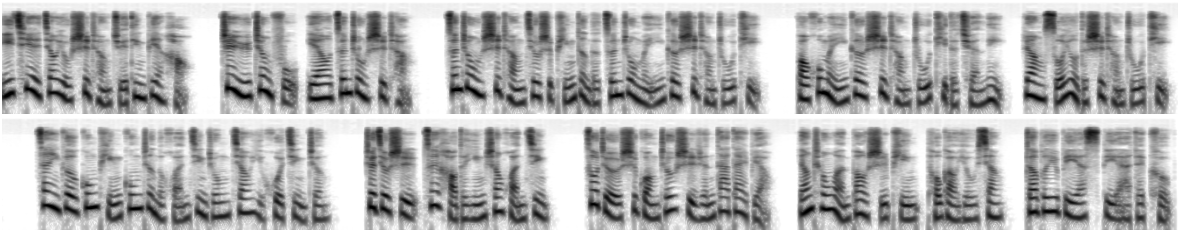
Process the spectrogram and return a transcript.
一切交由市场决定便好。至于政府，也要尊重市场，尊重市场就是平等的尊重每一个市场主体，保护每一个市场主体的权利，让所有的市场主体在一个公平公正的环境中交易或竞争。这就是最好的营商环境。作者是广州市人大代表，羊城晚报时评投稿邮箱：wbsb@com。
